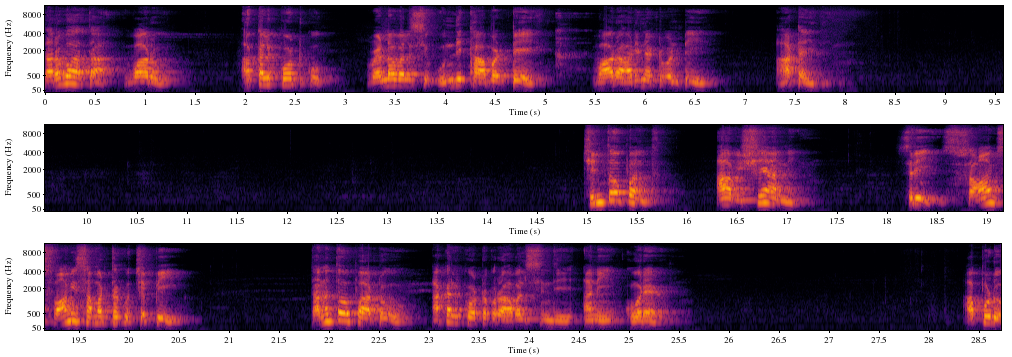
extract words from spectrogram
తరువాత వారు అకల్కోట్కు వెళ్ళవలసి ఉంది కాబట్టే వారు ఆడినటువంటి ఆట ఇది. చింతోపంత్ ఆ విషయాన్ని శ్రీ స్వామి స్వామి సమర్థకు చెప్పి తనతో పాటు అకల్కోటకు రావాల్సింది అని కోరాడు. అప్పుడు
